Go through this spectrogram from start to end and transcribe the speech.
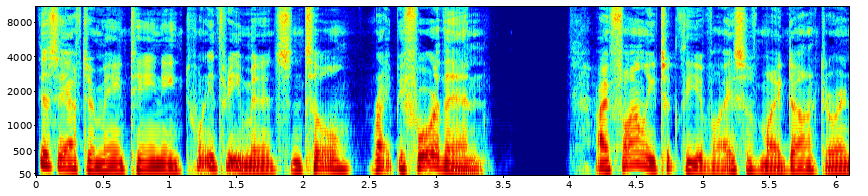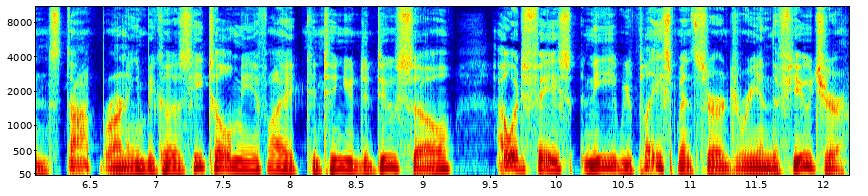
This after maintaining 23 minutes until right before then. I finally took the advice of my doctor and stopped running because he told me if I continued to do so, I would face knee replacement surgery in the future.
